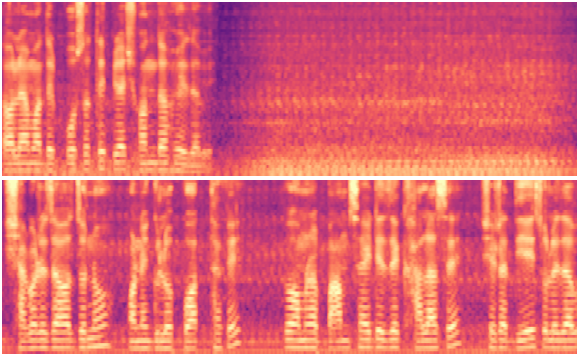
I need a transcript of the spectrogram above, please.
তাহলে আমাদের পৌঁছাতে প্রায় সন্ধ্যা হয়ে যাবে। সাগরে যাওয়ার জন্য অনেকগুলো পথ থাকে। তো আমরা বাম সাইডে যে খাল আছে, সেটা দিয়েই চলে যাব।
